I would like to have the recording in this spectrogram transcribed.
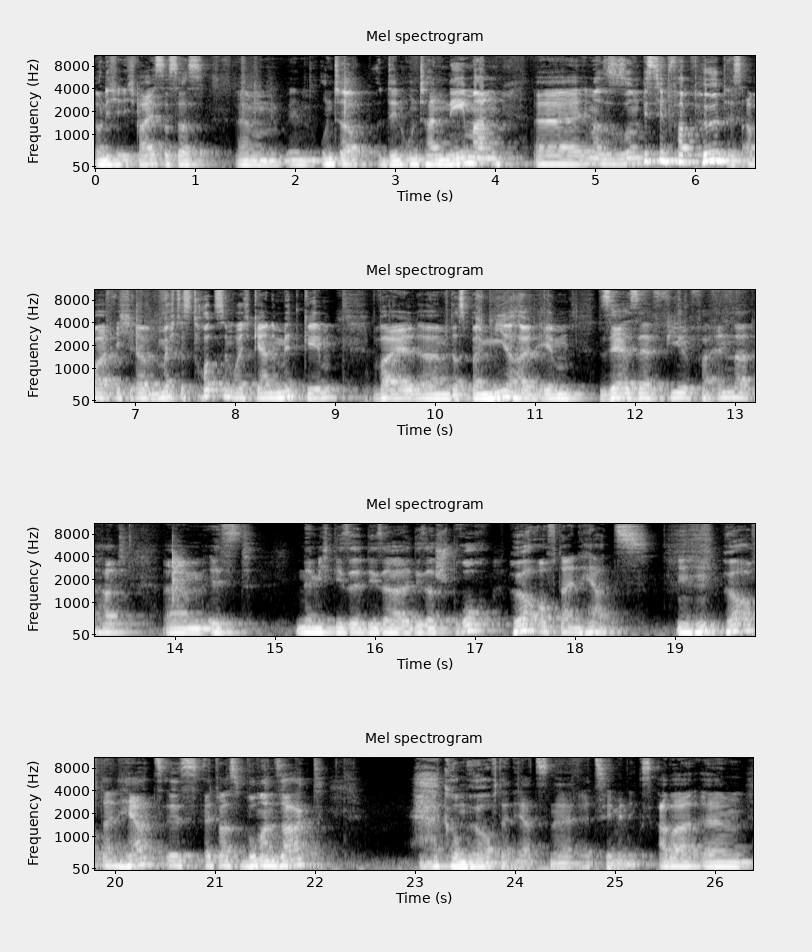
und ich, ich weiß, dass das ähm, unter den Unternehmern äh, immer so ein bisschen verpönt ist. Aber ich äh, möchte es trotzdem euch gerne mitgeben, weil ähm, das bei mir halt eben sehr, sehr viel verändert hat, ähm, ist nämlich diese, dieser, dieser Spruch, hör auf dein Herz. Mhm. Hör auf dein Herz ist etwas, wo man sagt, ja, komm, hör auf dein Herz, ne? erzähl mir nichts. Aber ähm,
